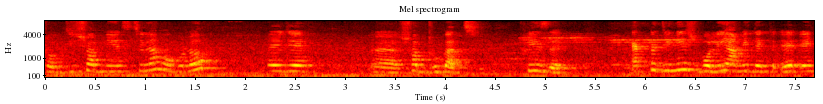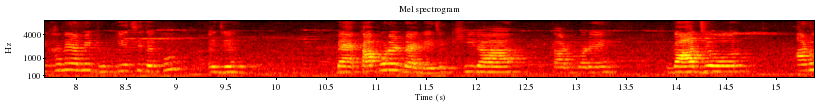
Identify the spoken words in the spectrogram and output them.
সবজি সব নিয়ে এসেছিলাম। ওগুলো এই যে সব ঢুকাচ্ছি ফ্রিজে। একটা জিনিস বলি, আমি এখানে আমি ঢুকিয়েছি দেখুন, এই যে কাপড়ের ব্যাগে যে ক্ষীরা, তারপরে গাজর আরও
